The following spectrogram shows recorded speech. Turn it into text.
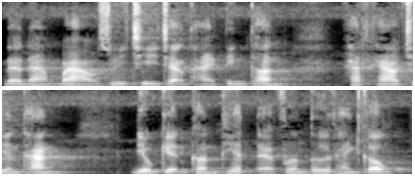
để đảm bảo duy trì trạng thái tinh thần, khát khao chiến thắng, điều kiện cần thiết để vươn tới thành công.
